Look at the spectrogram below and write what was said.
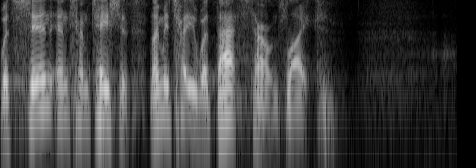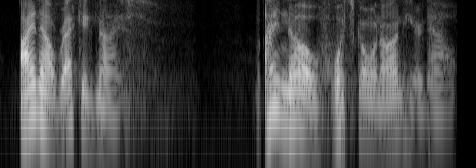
with sin and temptation, let me tell you what that sounds like. I now recognize, I know what's going on here now.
